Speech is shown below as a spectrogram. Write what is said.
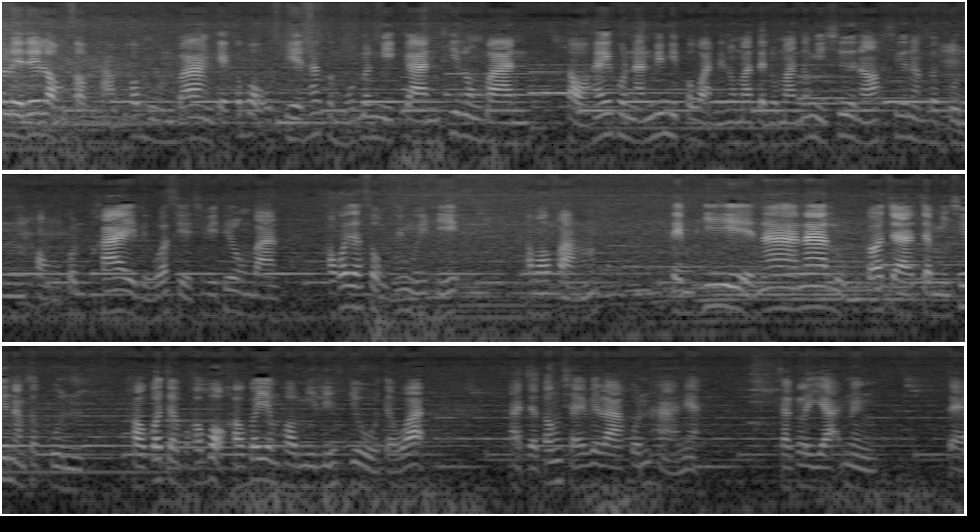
ก็เลยได้ลองสอบถามข้อมูลบ้าง แกก็บอกโอเค ถ้าสมมุติมันมีการที่โรงพยาบาลต่อให้คนนั้นไม่มีประวัติในโรงพยาบาลแต่โรงพยาบาลต้องมีชื่อเนาะชื่อนามสกุลของคนไข้หรือว่าเสียชีวิตที่โรงพยาบาลเขาก็จะส่งให้มูลนิธิเอามาฝังเต็มที่หน้าหน้าหลุมก็จะจะมีชื่อนามสกุลเขาก็จะเขาบอกเขาก็ยังพอมีลิสต์อยู่ แต่ว่าอาจจะต้องใช้เวลาค้นหาเนี่ยสักระยะหนึ่ง แต่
